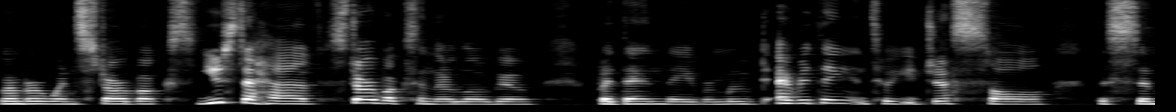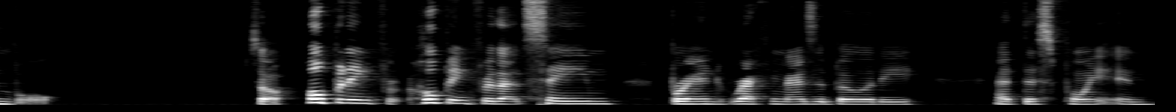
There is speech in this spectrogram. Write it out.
Remember when Starbucks used to have Starbucks in their logo, but then they removed everything until you just saw the symbol. So hoping for hoping for that same brand recognizability at this point in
